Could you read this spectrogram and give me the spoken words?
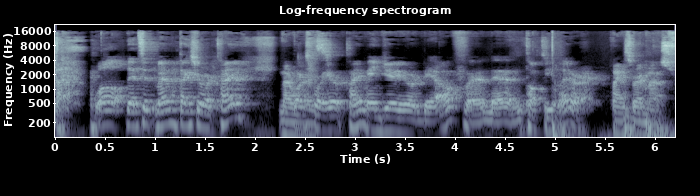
Well, that's it, man. Thanks for your time. No Thanks worries. for your time. Enjoy your day off, and then talk to you later. Thanks very much.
